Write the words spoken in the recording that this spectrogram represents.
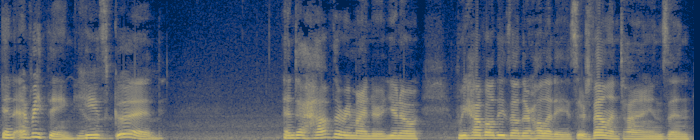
In everything, he's good. And to have the reminder, you know, we have all these other holidays. There's Valentine's and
